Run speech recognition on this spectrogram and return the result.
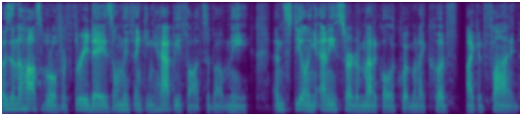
I was in the hospital for three days, only thinking happy thoughts about me and stealing any sort of medical equipment I could I could find.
